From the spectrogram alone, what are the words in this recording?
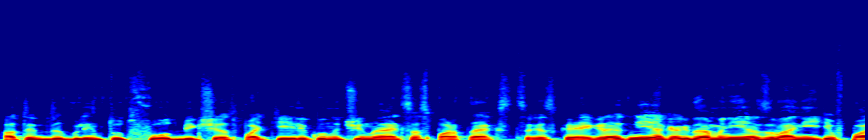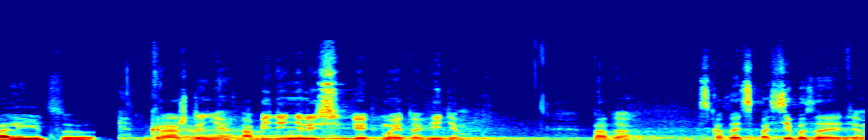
а ты, да блин, тут футбик сейчас по телеку начинается, Спартак с ЦСКА играют. Некогда мне звоните в полицию. Граждане объединились, и мы это видим. Надо сказать спасибо за, этим,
